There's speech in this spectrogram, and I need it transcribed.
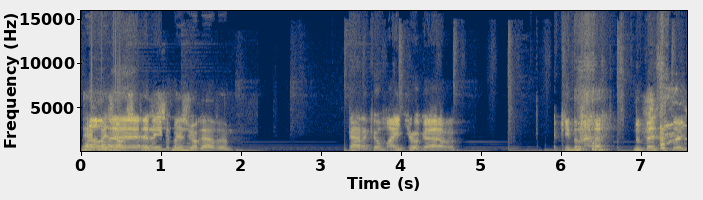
É, Não, mas é, jogos que você isso mais jogava. Cara, que eu mais jogava aqui no, no PS2.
